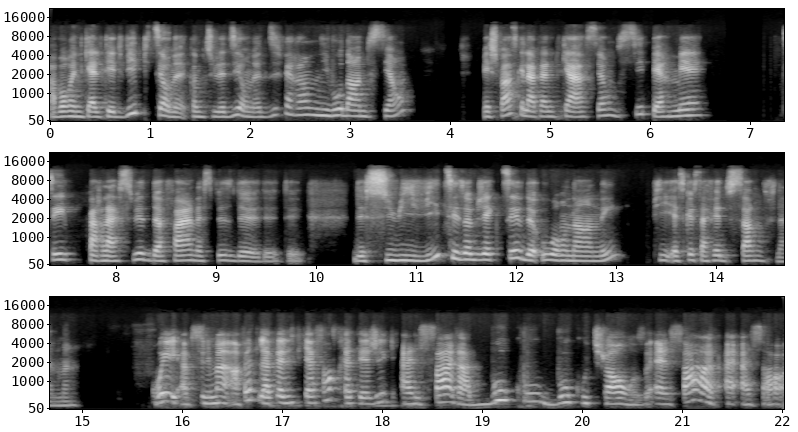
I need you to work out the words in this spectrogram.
avoir une qualité de vie. Puis, on a, comme tu l'as dit, on a différents niveaux d'ambition. Mais je pense que la planification aussi permet, par la suite, de faire une espèce de, de suivi de ces objectifs, de où on en est. Puis, est-ce que ça fait du sens finalement? Oui, absolument. En fait, la planification stratégique, elle sert à beaucoup, beaucoup de choses. Elle sert à, elle sert,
